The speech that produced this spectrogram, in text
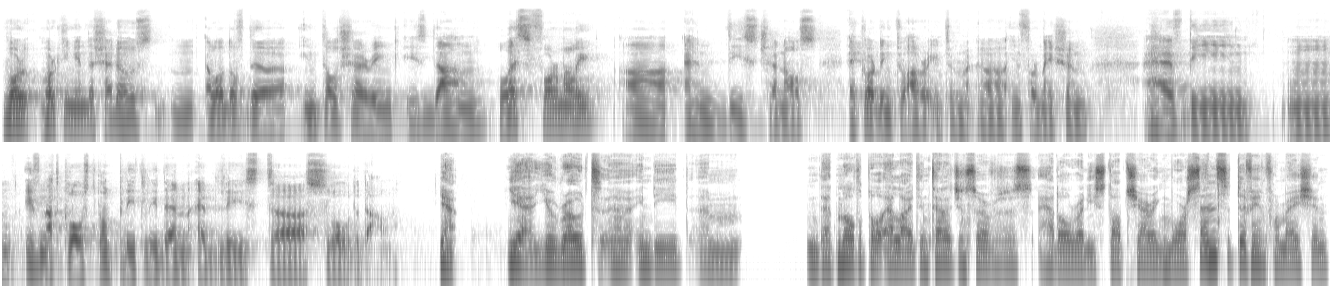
wor- working in the shadows. Mm, a lot of the intel sharing is done less formally, uh, and these channels, according to our inter- uh, information, have been um, if not closed completely, then at least uh, slowed down. Yeah, yeah. You wrote uh, indeed um, that multiple allied intelligence services had already stopped sharing more sensitive information,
